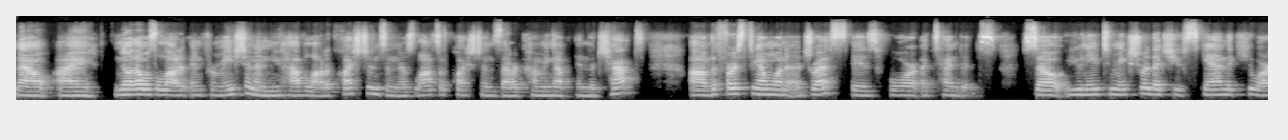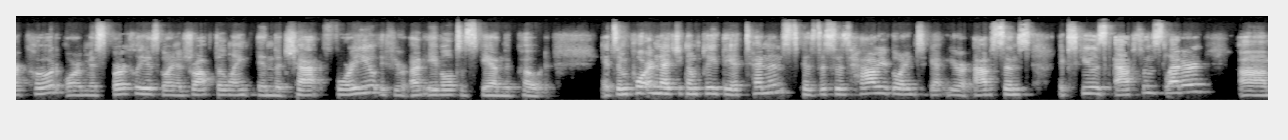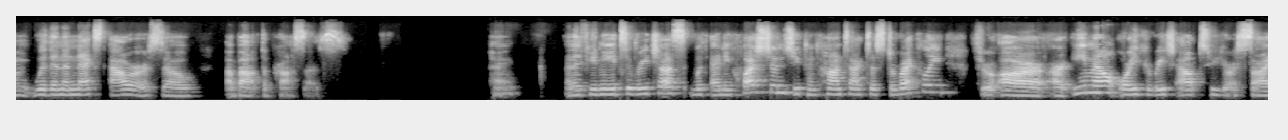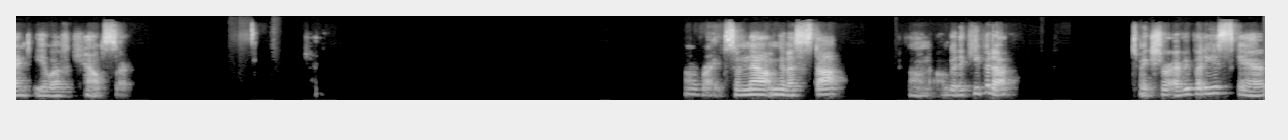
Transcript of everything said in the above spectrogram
Now, I know that was a lot of information and you have a lot of questions and there's lots of questions that are coming up in the chat. Um, the first thing I wanna address is for attendance. So you need to make sure that you've scanned the QR code or Ms. Berkeley is going to drop the link in the chat for you if you're unable to scan the code. It's important that you complete the attendance because this is how you're going to get your absence, excused absence letter um, within the next hour or so about the process. Okay. And if you need to reach us with any questions, you can contact us directly through our, our email, or you can reach out to your assigned EOF counselor. All right, so now I'm going to stop. No, I'm going to keep it up to make sure everybody is scanned.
